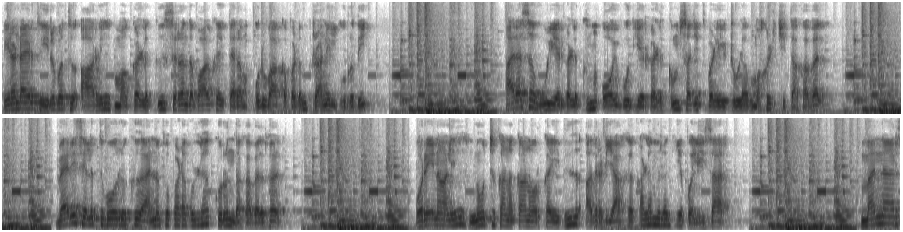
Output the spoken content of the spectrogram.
இரண்டாயிரத்தி இருபத்தி ஆறில் மக்களுக்கு சிறந்த வாழ்க்கை தரம் உருவாக்கப்படும் ரணில் உறுதி. அரச ஊழியர்களுக்கும் ஓய்வூதியர்களுக்கும் சஜித் வெளியிட்டுள்ள மகிழ்ச்சி தகவல். வரி செலுத்துவோருக்கு அனுப்பப்படவுள்ள குறுந்தகவல்கள். ஒரே நாளில் நூற்றுக்கணக்கானோர் கைது அதிரடியாக களமிறங்கிய போலீசார். மன்னர்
